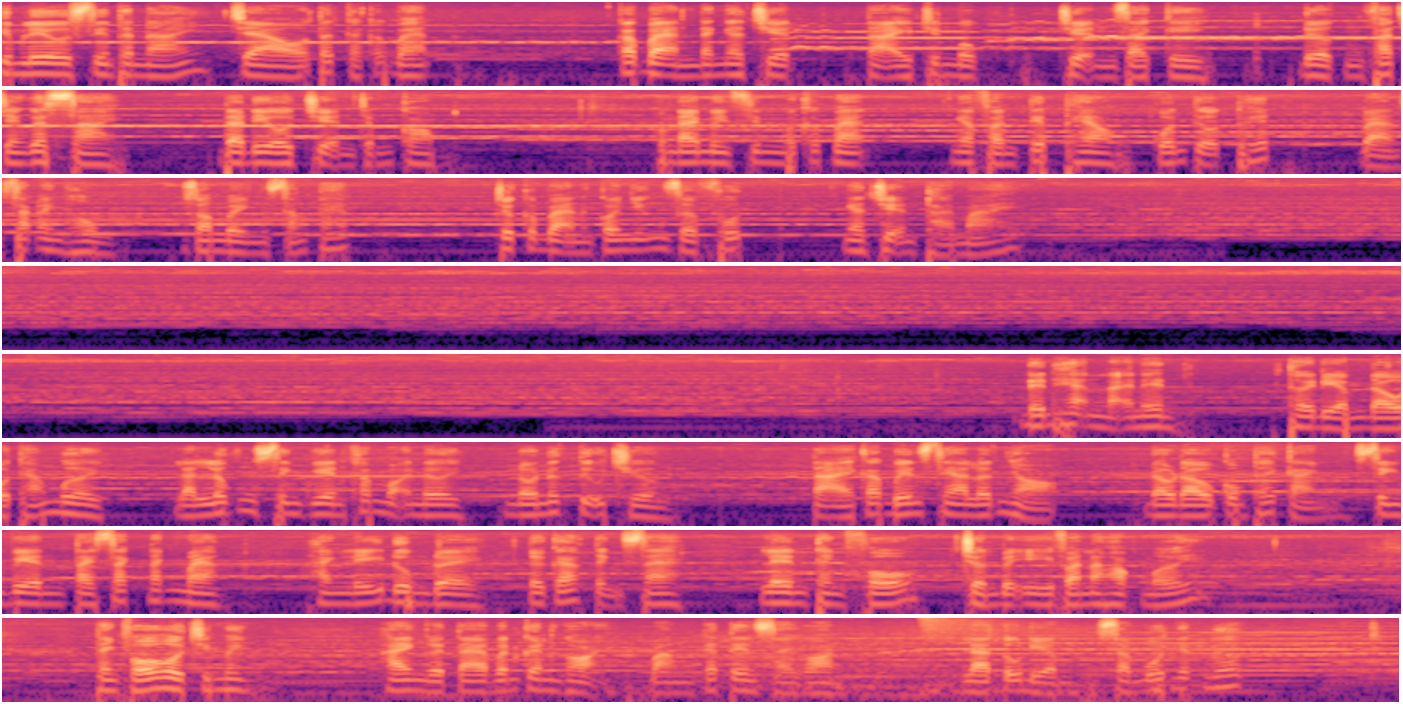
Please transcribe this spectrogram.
Kim Liêu xin thân ái chào tất cả các bạn. Các bạn đang nghe chuyện tại chuyên mục Chuyện dài kỳ, được phát trên website radiochuyen.com. Hôm nay mình xin mời các bạn nghe phần tiếp theo cuốn tiểu thuyết Bản sắc anh hùng do mình sáng tác. Chúc các bạn có những giờ phút nghe chuyện thoải mái. Đến hẹn lại nên, thời điểm đầu tháng 10 là lúc sinh viên khắp mọi nơi nô nước tựu trường. Tại các bến xe lớn nhỏ, đầu đầu cũng thấy cảnh sinh viên tay sách nách mang, hành lý đùm đề từ các tỉnh xa lên thành phố chuẩn bị vào năm học mới. Thành phố Hồ Chí Minh, hay người ta vẫn quen gọi bằng cái tên Sài Gòn, là tụ điểm sầm bút nhất nước.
